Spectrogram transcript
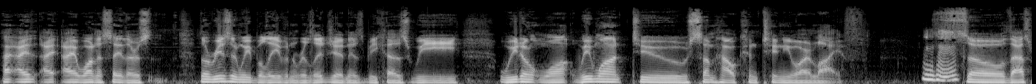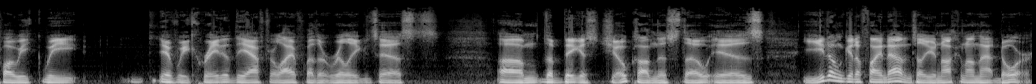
I, I, I want to say there's the reason we believe in religion is because we we don't want we want to somehow continue our life. Mm-hmm. So that's why we we if we created the afterlife, whether it really exists, Um, the biggest joke on this, though, is you don't get to find out until you're knocking on that door.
